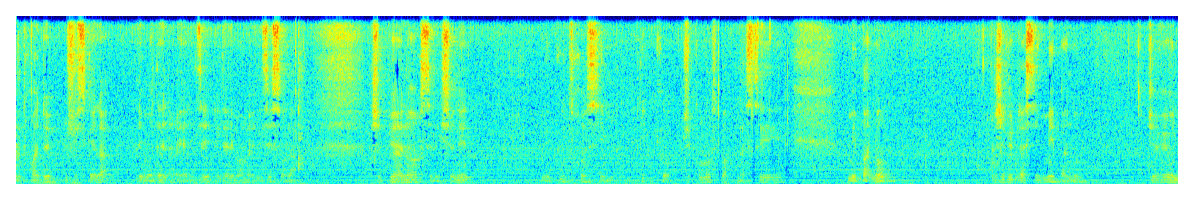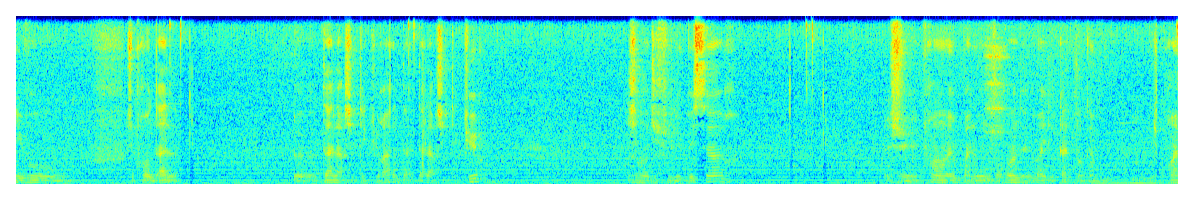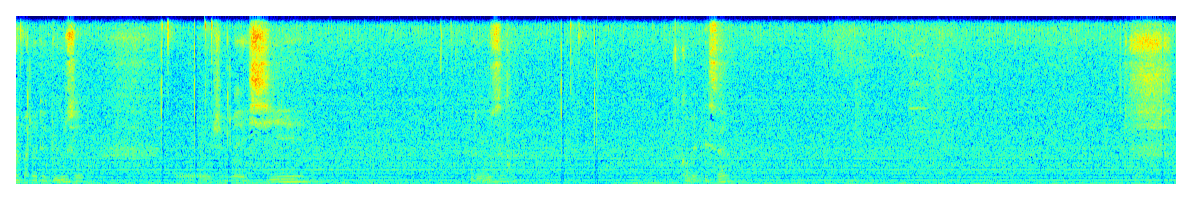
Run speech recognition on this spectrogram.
En 3, 2, jusque là, les modèles réalisés, les éléments réalisés sont là. Je peux alors sélectionner mes poutres si je commence par placer mes panneaux. Je vais placer mes panneaux. Je vais au niveau, je prends dalle, euh, dalle architecturale, dalle, dalle architecture. Je modifie l'épaisseur. Je prends un panneau, nous avons de maille de 4, donc je prends un panneau de 12. Euh, je mets ici 12 comme épaisseur.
